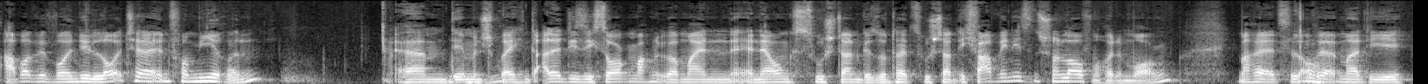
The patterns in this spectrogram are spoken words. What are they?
Aber wir wollen die Leute informieren. Ähm, dementsprechend alle, die sich Sorgen machen über meinen Ernährungszustand, Gesundheitszustand. Ich war wenigstens schon laufen heute Morgen. Ich mache jetzt laufe ja immer die,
